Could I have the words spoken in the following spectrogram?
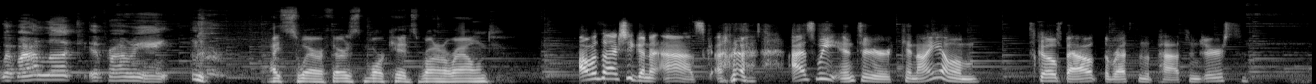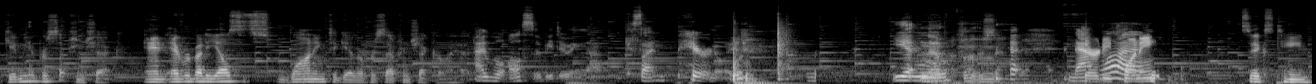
With our luck, it probably ain't. I swear, if there's more kids running around, I was actually gonna ask, as we enter, can I um scope out the rest of the passengers? Give me a perception check. And everybody else that's wanting to give a perception check, go ahead. I will also be doing that because I'm paranoid. Yeah, no. Ooh. Nat 30, one. 20. 16.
